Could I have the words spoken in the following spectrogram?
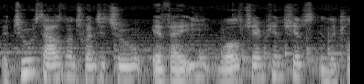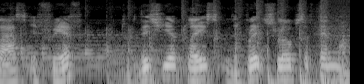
The 2022 FAI World Championships in the class F3F took this year place in the Great Slopes of Denmark.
